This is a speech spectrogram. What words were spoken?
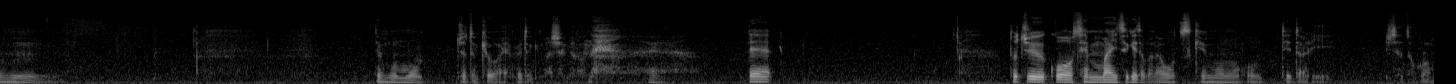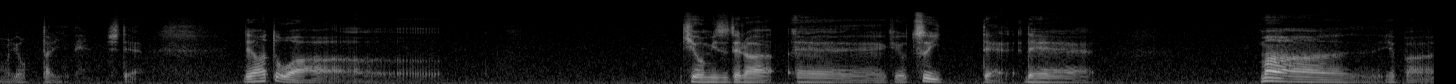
うん。でももうちょっと今日はやめときましたけどね、えー、で途中こう千枚漬けとかねお漬物を売ってたりしたところも寄ったりねして。であとは清水寺、えー、結構着いてでまあやっぱ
